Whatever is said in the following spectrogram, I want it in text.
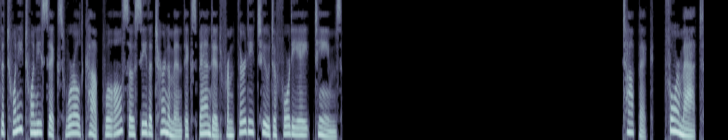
The 2026 World Cup will also see the tournament expanded from 32 to 48 teams. Topic: Format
